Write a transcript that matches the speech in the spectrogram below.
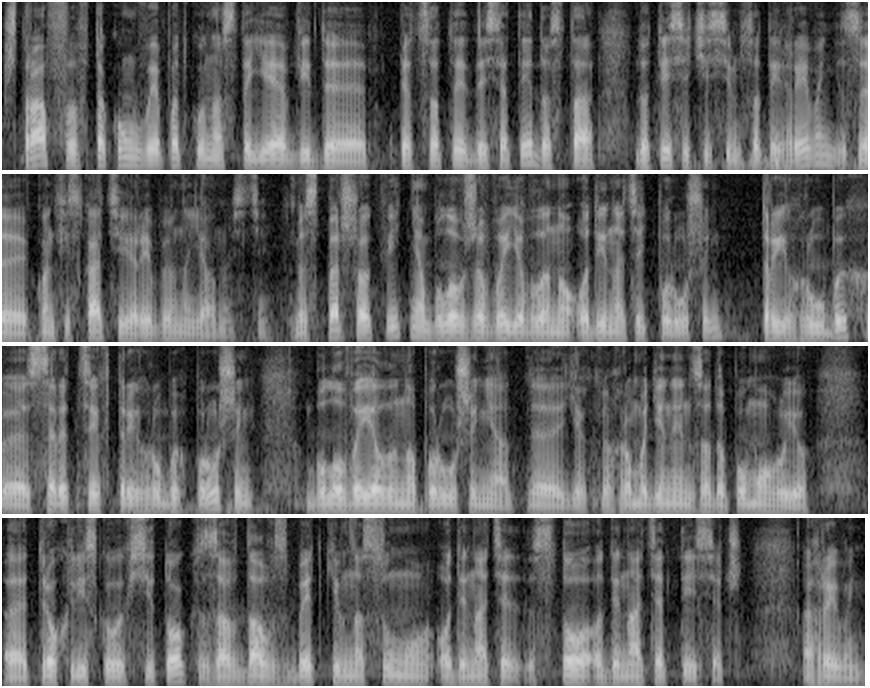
Штраф в такому випадку настає від е, 510 до 100 до 1700 гривень з конфіскацією риби в наявності. З 1 квітня було вже виявлено 11 порушень. Три грубих. Е, Серед цих три грубих порушень було виявлено порушення, е, як громадянин за допомогою е, трьох ліскових сіток завдав збитків на суму 11, 111 тисяч гривень.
